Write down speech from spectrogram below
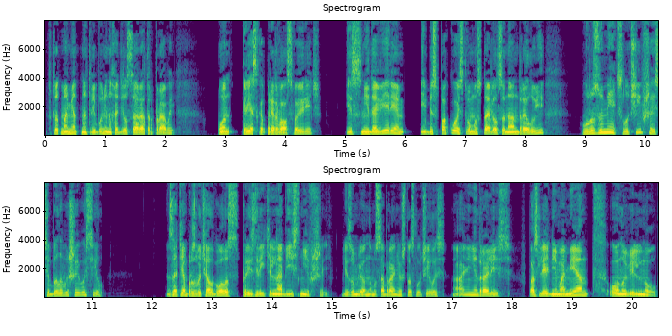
В тот момент на трибуне находился оратор правый. Он резко прервал свою речь и с недоверием и беспокойством уставился на Андре Луи. Уразуметь случившееся было выше его сил. Затем прозвучал голос, презрительно объяснивший изумленному собранию, что случилось. Они не дрались. Последний момент он увильнул.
